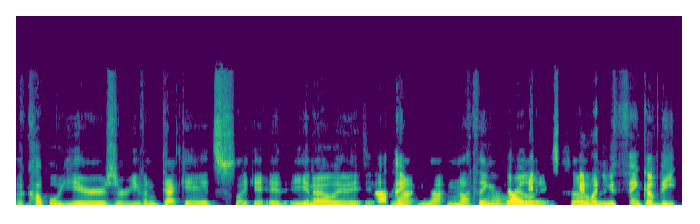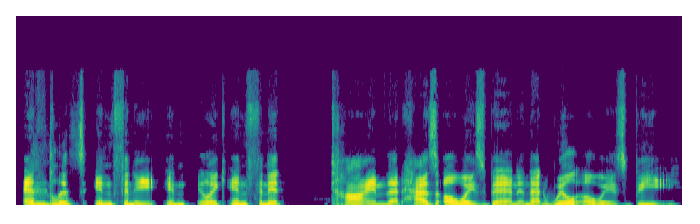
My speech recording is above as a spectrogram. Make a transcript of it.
a couple years or even decades like it, it you know it, nothing not, not nothing no, really so and when you think of the endless infinity in like infinite time that has always been and that will always be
